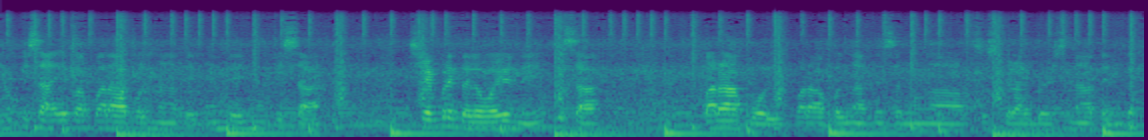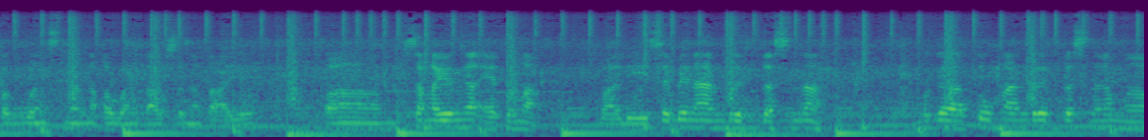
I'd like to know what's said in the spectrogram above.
Yung isa, ipaparapol natin. And then yung isa, syempre dalawa yun eh. Yung isa, parapol, parapol natin sa mga subscribers natin kapag once na naka 1,000 na tayo. Um, sa ngayon nga, eto nga, bali 700 plus na. Baga 200 plus na lang mga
